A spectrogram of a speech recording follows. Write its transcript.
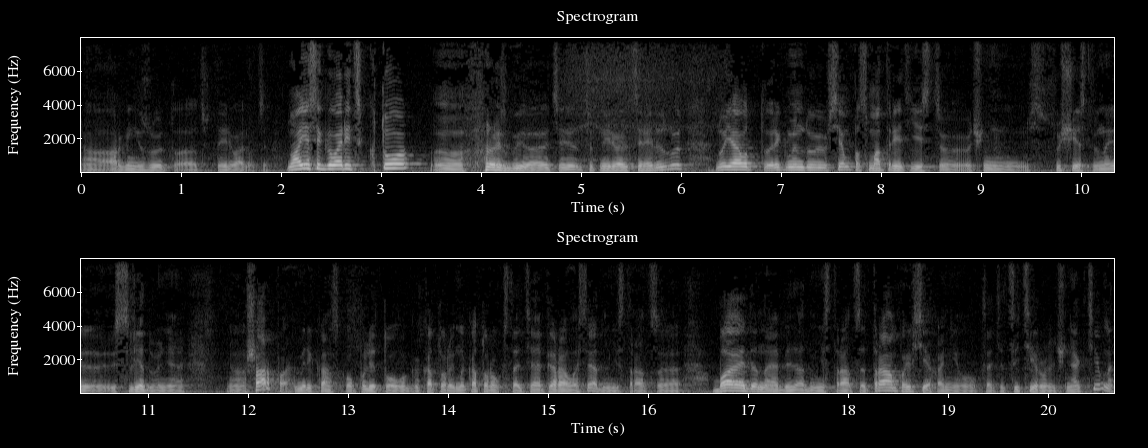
а, организует а, цветные революции. Ну а если говорить, кто э, эти цветные революции реализует, ну я вот рекомендую всем посмотреть, есть очень существенное исследование Шарпа, американского политолога, который, на которого, кстати, опиралась и администрация Байдена, и администрация Трампа, и всех они его, кстати, цитировали очень активно.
